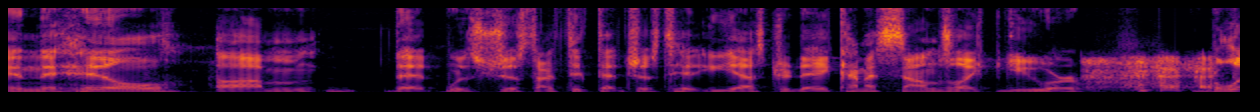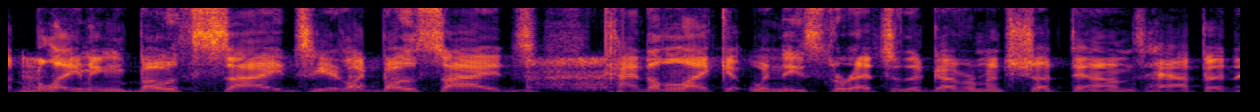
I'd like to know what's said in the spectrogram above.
in the hill um, that was just I think that just hit yesterday. Kind of sounds like you are bl- blaming both sides here. Like both sides kind of like it when these threats of the government shutdowns happen.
